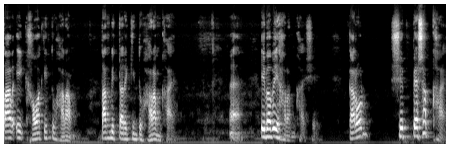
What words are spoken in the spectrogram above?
তার এই খাওয়া কিন্তু হারাম, তানবির তারে কিন্তু হারাম খায়। হ্যাঁ এভাবেই হারাম খায় সে। কারণ সে পেশাব খায়।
